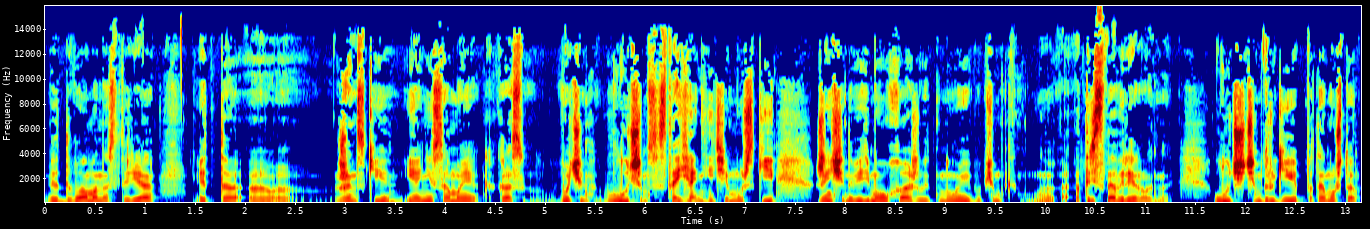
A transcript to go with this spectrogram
э, два монастыря — это э, женские, и они самые как раз в очень в лучшем состоянии, чем мужские. Женщины, видимо, ухаживают, ну и, в общем, отреставрированы лучше, чем другие, потому что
